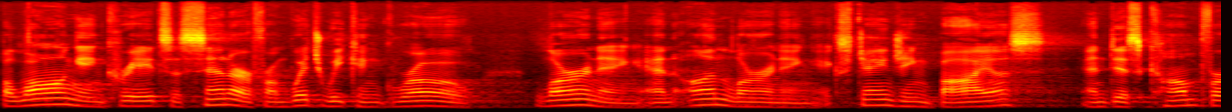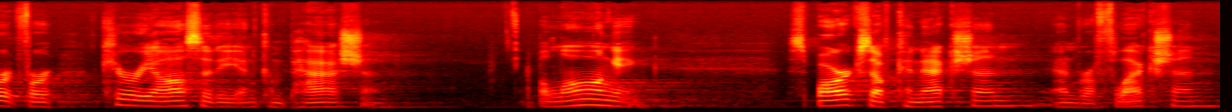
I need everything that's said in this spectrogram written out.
Belonging creates a center from which we can grow, learning and unlearning, exchanging bias and discomfort for curiosity and compassion. Belonging, sparks of connection and reflection,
